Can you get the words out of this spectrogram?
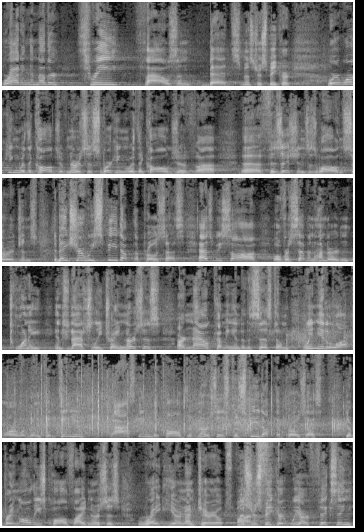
we're adding another 3,000 beds, Mr. Speaker. We're working with the College of Nurses, working with the College of uh, uh, Physicians as well and surgeons to make sure we speed up the process. As we saw, over 720 internationally trained nurses are now coming into the system. We need a lot more. We're going to continue asking the College of Nurses to speed up the process to bring all these qualified nurses right here in Ontario. Response? Mr. Speaker, we are fixing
